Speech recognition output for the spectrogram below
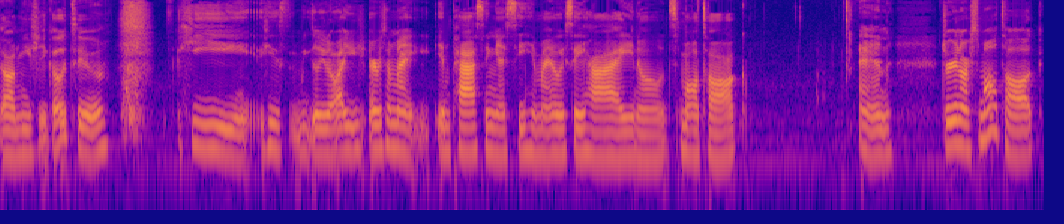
um usually go to he he's you know I every time I in passing I see him I always say hi you know small talk. And during our small talk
